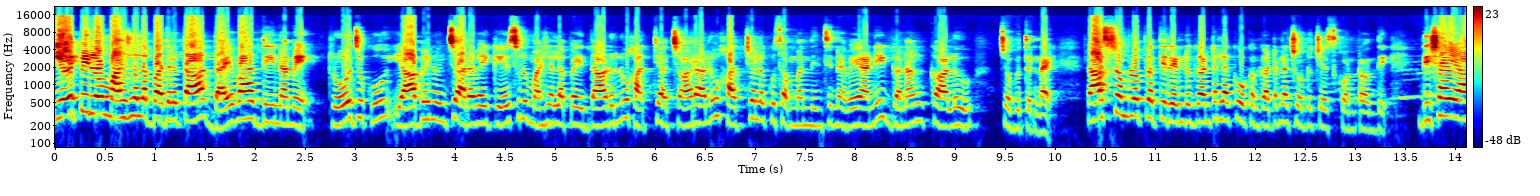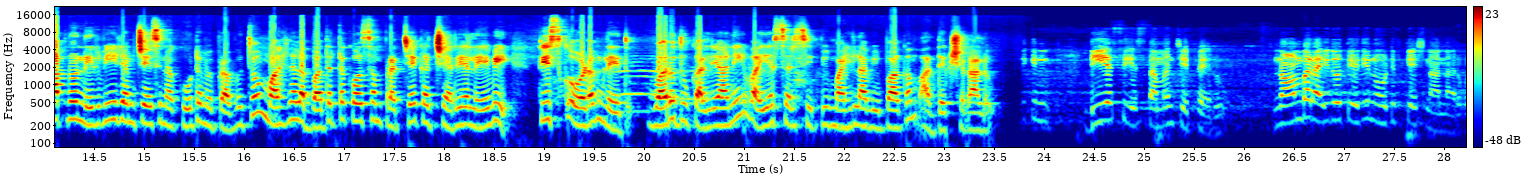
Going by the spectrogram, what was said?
ఏపీలో మహిళల భద్రత దైవాధీనమే. రోజుకు యాభై నుంచి అరవై కేసులు మహిళలపై దాడులు అత్యాచారాలు హత్యలకు సంబంధించినవే అని గణాంకాలు చెబుతున్నాయి. రాష్ట్రంలో ప్రతి రెండు గంటలకు ఒక ఘటన చోటు చేసుకుంటోంది. దిశ యాప్ను నిర్వీర్యం చేసిన కూటమి ప్రభుత్వం మహిళల భద్రత కోసం ప్రత్యేక చర్యలేవి తీసుకోవడం లేదు. వరుదు కళ్యాణి వైఎస్ఆర్సీపీ మహిళా విభాగం అధ్యక్షురాలు. డిఎస్సి ఇస్తామని చెప్పారు. నవంబర్ ఐదో తేదీ నోటిఫికేషన్ అన్నారు.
